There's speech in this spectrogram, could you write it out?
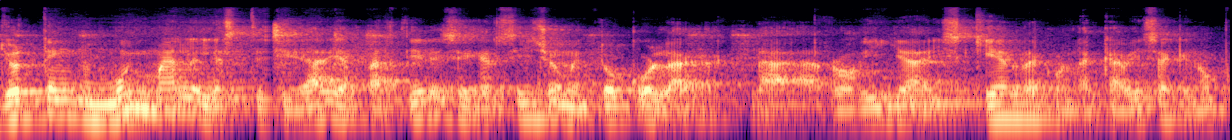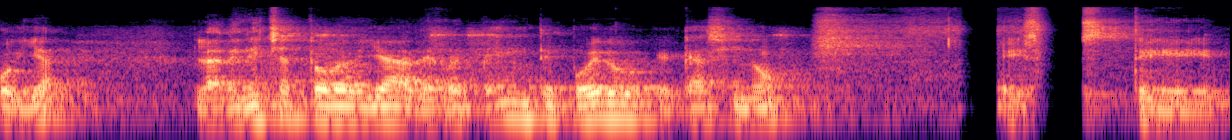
yo tengo muy mala elasticidad y a partir de ese ejercicio me toco la, rodilla izquierda con la cabeza que no podía, la derecha todavía de repente puedo, que casi no. Este,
